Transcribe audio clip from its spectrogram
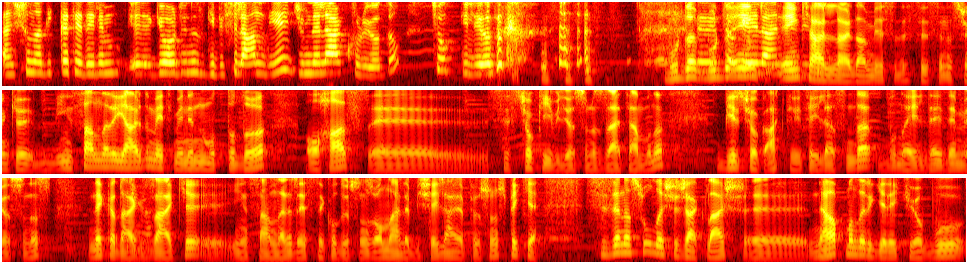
yani şuna dikkat edelim e, gördüğünüz gibi falan diye cümleler kuruyordum. Çok gülüyorduk. Burada Evet, burada en en karlılardan birisi de sizsiniz. Çünkü insanlara yardım etmenin mutluluğu, o haz e, siz çok iyi biliyorsunuz zaten bunu. Birçok aktiviteyle aslında bunu elde edemiyorsunuz. Ne kadar güzel ki e, insanlara destek oluyorsunuz, onlarla bir şeyler yapıyorsunuz. Peki size nasıl ulaşacaklar? E, ne yapmaları gerekiyor? Bu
